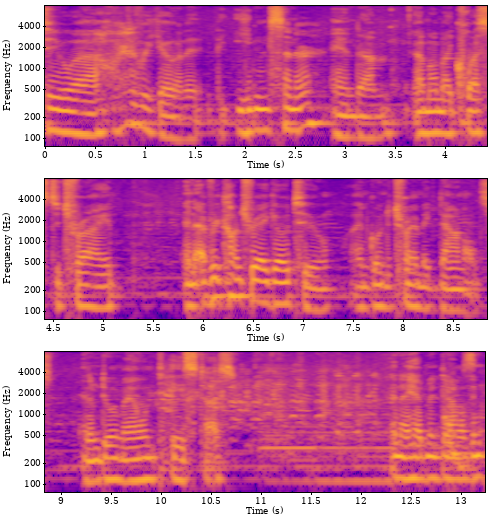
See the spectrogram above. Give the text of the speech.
to uh, where did we go? To the Eaton Centre, and um, I'm on my quest to try. In every country I go to, I'm going to try McDonald's, and I'm doing my own taste test. And I had McDonald's in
